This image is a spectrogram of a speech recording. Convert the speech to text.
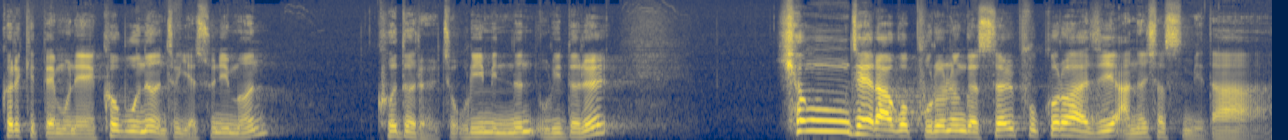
그렇기 때문에 그분은, 즉 예수님은 그들을, 즉 우리 믿는 우리들을 형제라고 부르는 것을 부끄러워하지 않으셨습니다.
